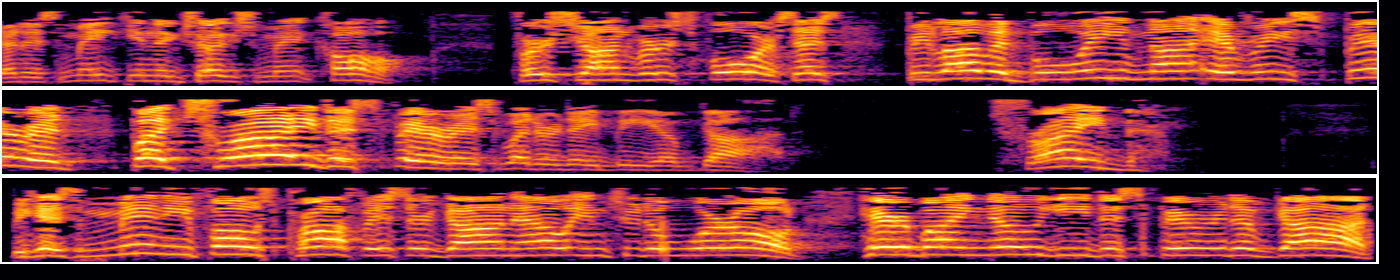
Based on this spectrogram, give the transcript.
That is making a judgment call. First John verse 4 says, Beloved, believe not every spirit, but try the spirits whether they be of God. Try them. Because many false prophets are gone out into the world. Hereby know ye the Spirit of God.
